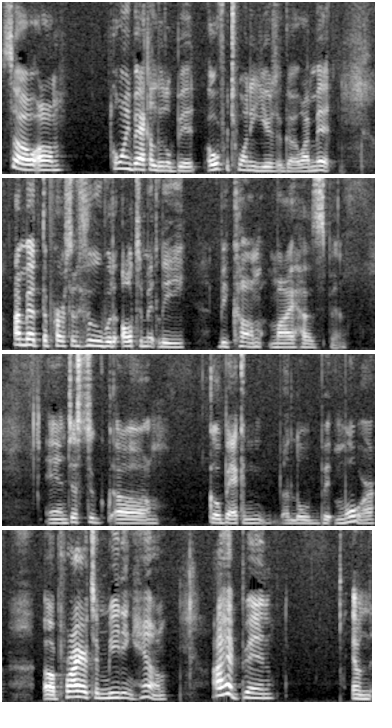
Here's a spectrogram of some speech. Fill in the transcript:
So, um, going back a little bit, over 20 years ago, I met I met the person who would ultimately become my husband. And just to uh, go back and a little bit more, uh, prior to meeting him, I had been in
